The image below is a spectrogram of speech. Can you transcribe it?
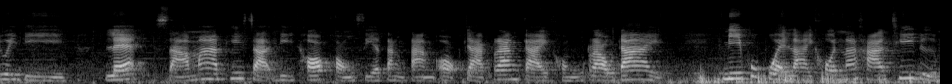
ด้วยดี และสามารถที่จะดีท็อกของเสียต่างๆ ออกจากร่างกายของเราได้ มีผู้ป่วยหลายคนนะคะที่ดื่ม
